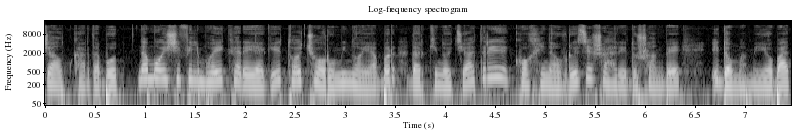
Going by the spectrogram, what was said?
ҷалб карда буд. Намоиши филмҳои кореягӣ то 4 ноябр дар кинотеатри кохи наврӯзи шаҳри душанбе идома меёбад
